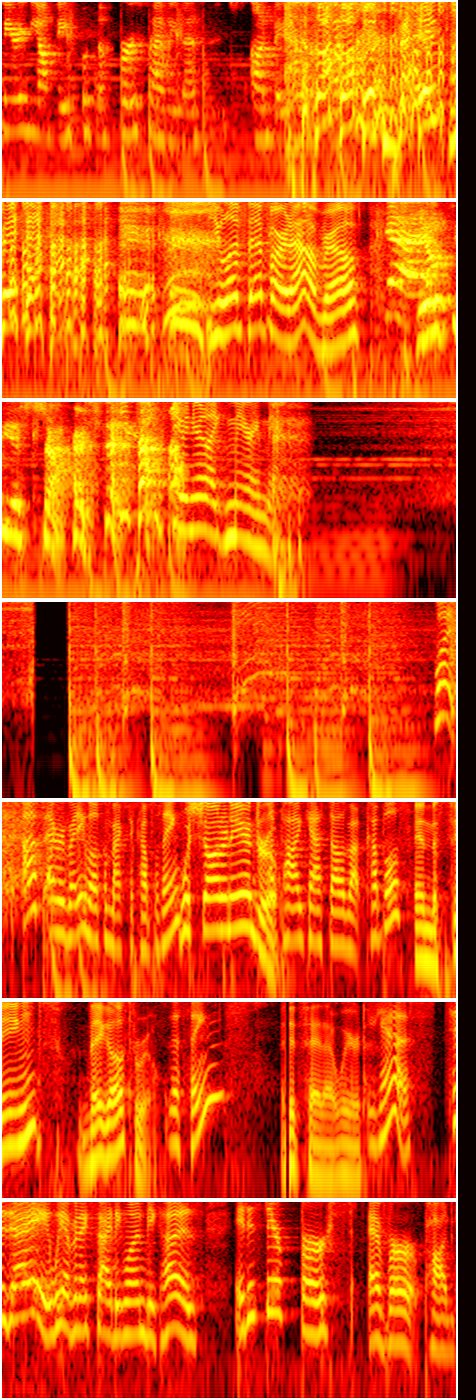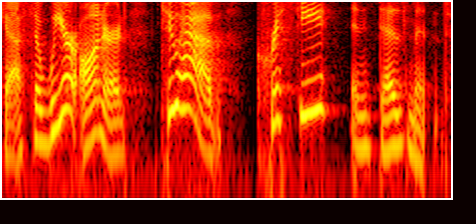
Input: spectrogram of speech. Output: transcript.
marry me on Facebook the first time we messaged on Facebook. Desmond. you left that part out, bro. yeah. Guilty as charged. She pokes you and you're like, marry me. What's up, everybody? Welcome back to Couple Things, With Shawn and Andrew. a podcast all about couples. and the things they go through. The things? I did say that weird. Yes. Today we have an exciting one because it is their first ever podcast. So we are honored to have Christy and Desmond.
